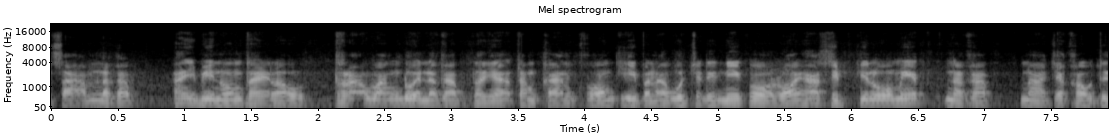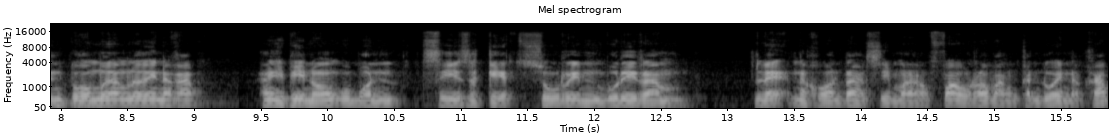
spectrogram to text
03นะครับ ให้พี่น้องไทยเราระวังด้วยนะครับ ระยะทำการของขีปนาวุธชนิดนี้ก็ 150 กิโลเมตรนะครับ น่าจะเข้าถึงตัวเมืองเลยนะครับ ให้พี่น้องอุบลศรีสะเกดสุรินทร์บุรีรัมย์และนครราชสีมาเฝ้าระวังกันด้วยนะครับ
